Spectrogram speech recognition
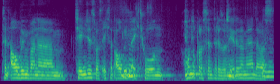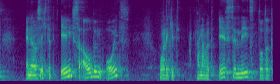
Zijn album van ehm, Changes was echt een album Mhm. dat echt gewoon 100% resoneerde met mij. Dat was, Mhm. En dat was echt het enigste album ooit waar ik het vanaf het eerste lied tot het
